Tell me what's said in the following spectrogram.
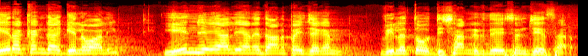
ఏ రకంగా గెలవాలి ఏం చేయాలి అనే దానిపై జగన్ వీళ్ళతో దిశానిర్దేశం చేశారు.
